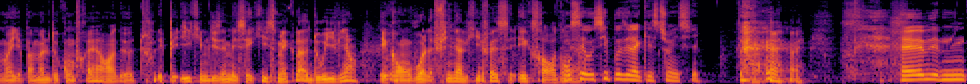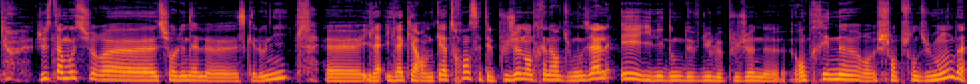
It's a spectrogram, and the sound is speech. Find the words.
moi, il y a pas mal de confrères de tous les pays qui me disaient, mais c'est qui ce mec-là? D'où il vient? Et quand on voit la finale qu'il fait, c'est extraordinaire. On s'est aussi posé la question ici. Euh, juste un mot sur, euh, sur Lionel euh, Scaloni. il, a, il a 44 ans, c'était le plus jeune entraîneur du mondial et il est donc devenu le plus jeune entraîneur champion du monde.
